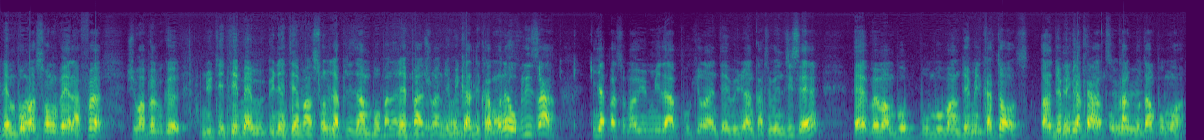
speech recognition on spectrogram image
les Mboma vers la fin. Je me rappelle que n'eût été même une intervention de la présidente Boba n'allait pas jouer en 2004. Le Camerounais oublie ça. Il n'y a pas seulement eu Mila pour qui on a intervenu en 90, hein, et même en, pour en 2014. En 2004, 2004, autant, oui. autant pour moi.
